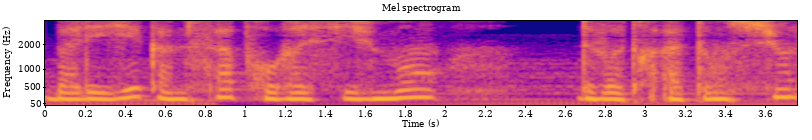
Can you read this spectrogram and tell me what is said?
Balayez comme ça progressivement de votre attention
